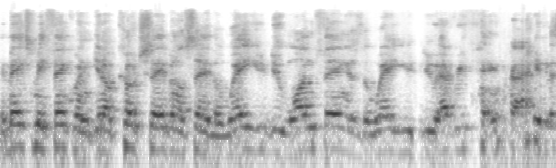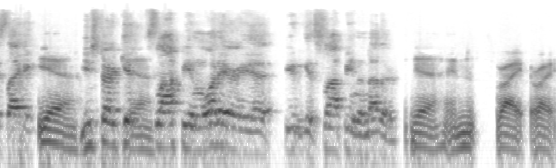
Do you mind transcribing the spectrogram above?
It makes me think when, you know, Coach Saban will say the way you do one thing is the way you do everything, right? It's like yeah, you start getting yeah. sloppy in one area, you're gonna get sloppy in another. Yeah, and right, right.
